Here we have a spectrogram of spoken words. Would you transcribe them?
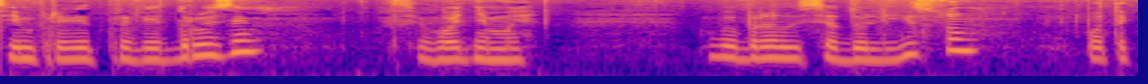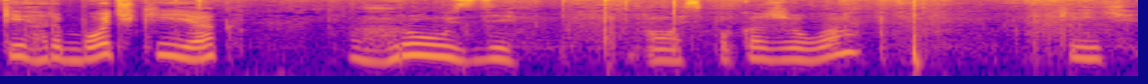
Всім привіт-привіт, друзі! Сьогодні ми вибралися до лісу по такі грибочки, як грузді. Ось покажу вам. Такий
